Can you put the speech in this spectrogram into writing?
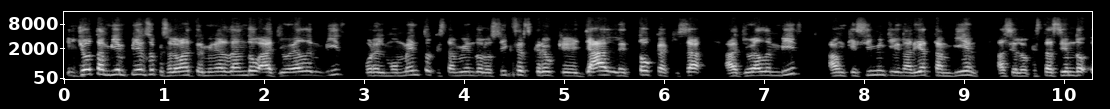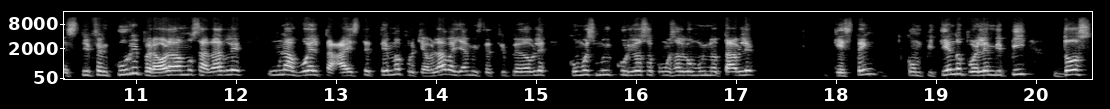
Y yo también pienso que se lo van a terminar dando a Joel Embiid por el momento que están viendo los Sixers. Creo que ya le toca quizá a Joel Embiid, aunque sí me inclinaría también hacia lo que está haciendo Stephen Curry. Pero ahora vamos a darle una vuelta a este tema porque hablaba ya Mr. Triple Doble, cómo es muy curioso, cómo es algo muy notable que estén compitiendo por el MVP dos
